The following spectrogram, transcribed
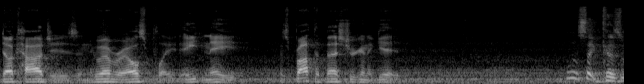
Duck Hodges, and whoever else played eight and eight, it's about the best you're going to get. Well, it's like because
